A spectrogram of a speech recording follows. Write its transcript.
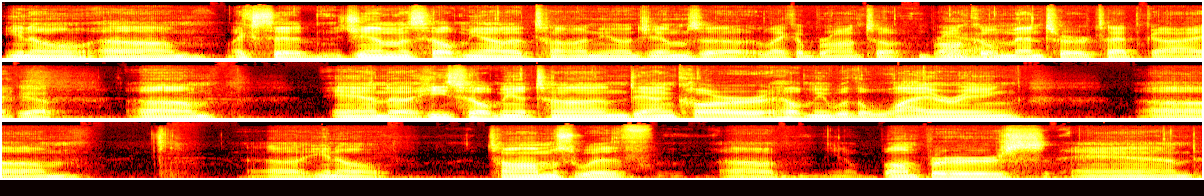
You know, um, like I said, Jim has helped me out a ton. You know, Jim's a, like a Bronco Bronco Yeah. mentor type guy Yep. and uh, he's helped me a ton. Dan Carr helped me with the wiring. Um, uh, you know, Tom's with uh, you know bumpers, and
